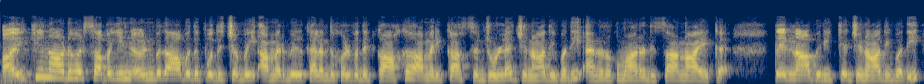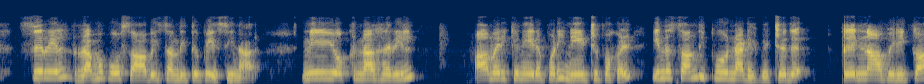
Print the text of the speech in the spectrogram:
ஐக்கிய நாடுகள் சபையின் எண்பதாவது பொதுச்சபை அமர்வில் கலந்து கொள்வதற்காக அமெரிக்கா சென்றுள்ள ஜனாதிபதி அனுரகுமார திசாநாயக்க தென்னாப்பிரிக்க ஜனாதிபதி சிறில் ரமபோசாவை சந்தித்து பேசினார். நியூயார்க் நகரில் அமெரிக்க நேரப்படி நேற்று பகல் இந்த சந்திப்பு நடைபெற்றது. தென்னாப்பிரிக்கா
